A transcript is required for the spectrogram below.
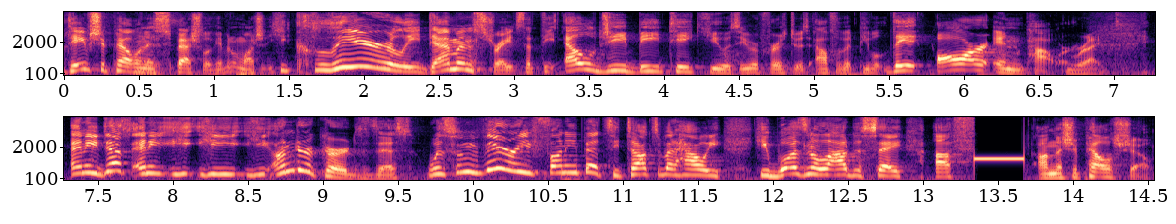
Dave Chappelle in his special. If you haven't watched it, he clearly demonstrates that the LGBTQ, as he refers to as alphabet people, they are in power. Right. And he does, and he, he, he, undergirds this with some very funny bits. He talks about how he, he wasn't allowed to say a f- on the Chappelle show.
